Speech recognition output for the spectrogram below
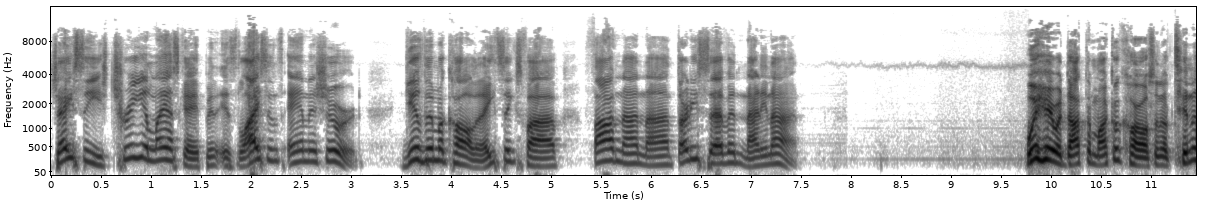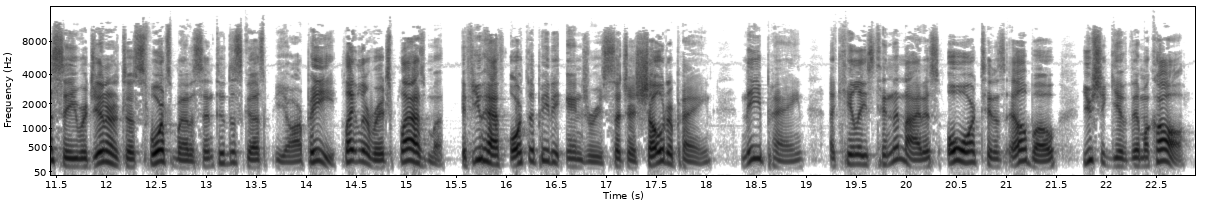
JC's Tree and Landscaping is licensed and insured. Give them a call at 865 599 3799. We're here with Dr. Michael Carlson of Tennessee Regenerative Sports Medicine to discuss PRP, platelet rich plasma. If you have orthopedic injuries such as shoulder pain, knee pain, Achilles tendonitis, or tennis elbow, you should give them a call.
